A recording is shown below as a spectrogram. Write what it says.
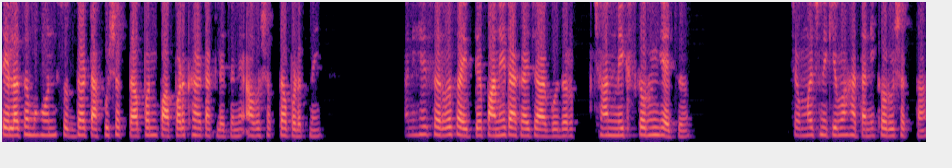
तेलाचं मोहन सुद्धा टाकू शकता पण पापड खार टाकल्याच्याने आवश्यकता पडत नाही. आणि हे सर्व साहित्य पाणी टाकायच्या अगोदर छान मिक्स करून घ्यायचं. चम्मचने किंवा हाताने करू शकता.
